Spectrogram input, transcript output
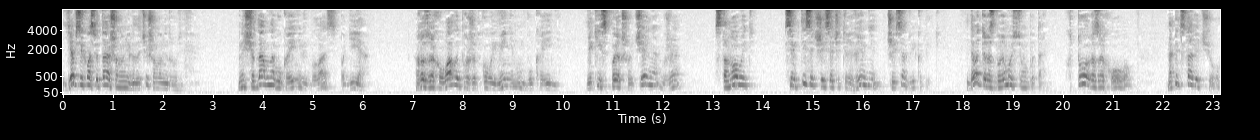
Я всіх вас вітаю, шановні глядачі, шановні друзі. Нещодавно в Україні відбулася подія. Розрахували прожитковий мінімум в Україні, який з 1 червня вже становить 7064 гривні 62 копійки. І давайте розберемось в цьому питанні. Хто розраховував, на підставі чого,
